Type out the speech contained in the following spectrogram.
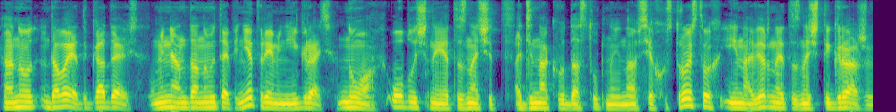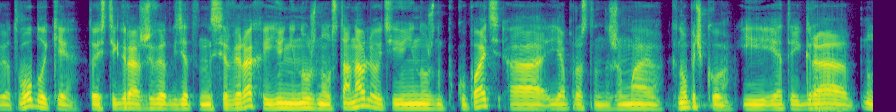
А, ну, давай я догадаюсь. У меня на данном этапе нет времени играть, но облачный это значит одинаково доступный на всех устройствах, и, наверное, это значит игра живет в облаке, то есть игра живет где-то на серверах, и ее не нужно устанавливать, ее не нужно покупать, а я просто нажимаю кнопочку, и эта игра ну,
